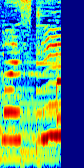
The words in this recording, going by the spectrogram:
mais que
